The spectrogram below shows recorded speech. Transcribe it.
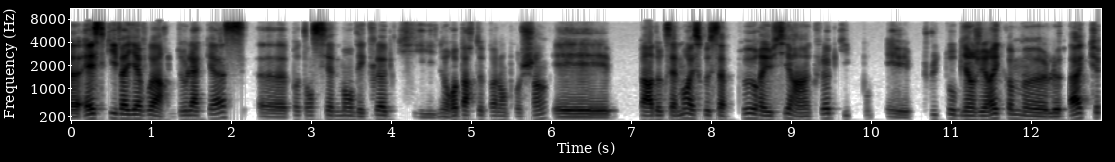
Euh, est-ce qu'il va y avoir de la casse, euh, potentiellement des clubs qui ne repartent pas l'an prochain? Et paradoxalement, est-ce que ça peut réussir à un club qui est plutôt bien géré comme euh, le hack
